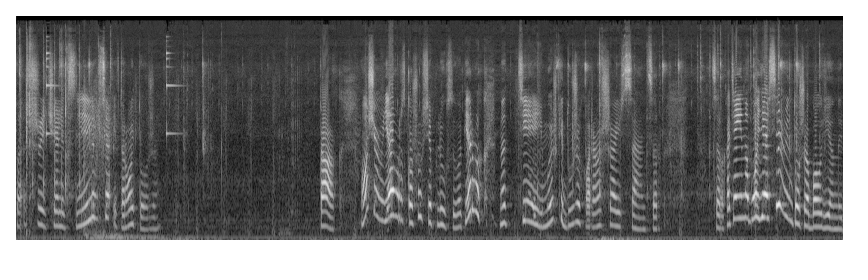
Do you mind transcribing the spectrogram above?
Перший челик слилився, и второй тоже. Так, в общем, я вам расскажу все плюсы. Во-первых, на цій мишці дуже хороший сенсор. Хоча і на Боді 7 він теж обалденний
